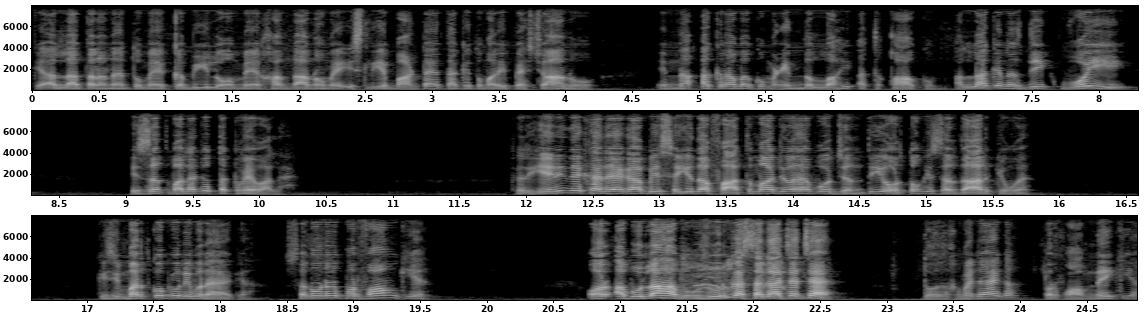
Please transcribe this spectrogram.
کہ اللہ تعالیٰ نے تمہیں قبیلوں میں، خاندانوں میں اس لیے بانٹا ہے تاکہ تمہاری پہچان ہو۔ ان اکرمکم عند اللہ اتقاکم اللہ کے نزدیک وہی عزت والا ہے جو تقوی والا ہے۔ پھر یہ نہیں دیکھا جائے گا ابھی سیدہ فاطمہ جو ہے وہ جنتی عورتوں کی سردار کیوں ہے؟ کسی مرد کو کیوں نہیں بنایا گیا؟ سر انہوں نے پرفارم کیا۔ اور ابو لہب حضور کا سگا چچا ہے۔ دو میں جائے گا پرفارم نہیں کیا۔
